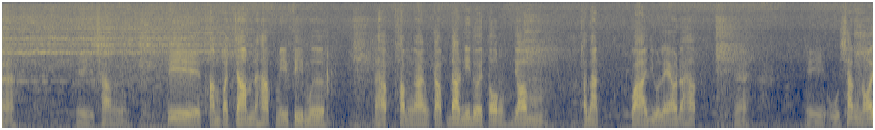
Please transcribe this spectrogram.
นะนี่ช่างที่ทำประจำนะครับ มีฝีมือนะครับทำงานกับด้านนี้โดยตรงย่อมถนัดกว่าอยู่แล้วนะครับนะนี่อู่ช่างน้อย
